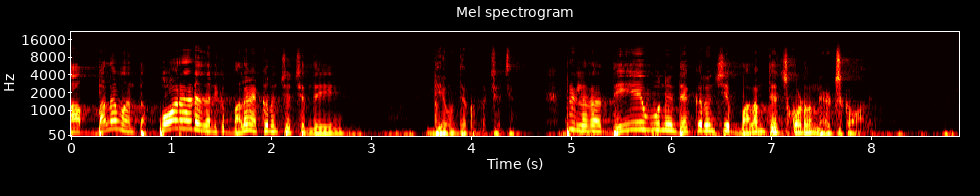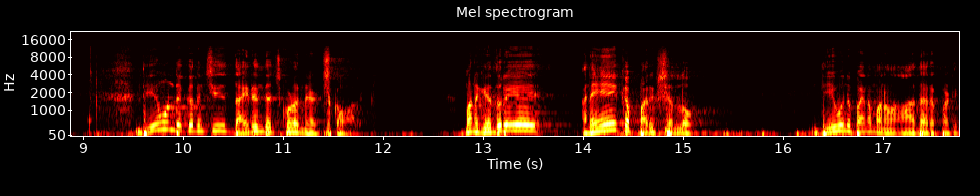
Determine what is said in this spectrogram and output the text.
ఆ బలం అంతా పోరాడేదానికి బలం ఎక్కడి నుంచి వచ్చింది? దేవుని దగ్గర నుంచి వచ్చింది. పిల్లరా దేవుని దగ్గర నుంచి బలం తెచ్చుకోవడం నేర్చుకోవాలి. దేవుని దగ్గర నుంచి ధైర్యం తెచ్చుకోవడం నేర్చుకోవాలి. మనకు ఎదురయ్యే అనేక పరీక్షల్లో దేవుని పైన మనం ఆధారపడి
